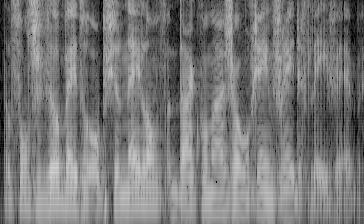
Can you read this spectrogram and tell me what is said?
Dat vond ze veel betere optie dan Nederland... want daar kon haar zoon geen vredig leven hebben.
